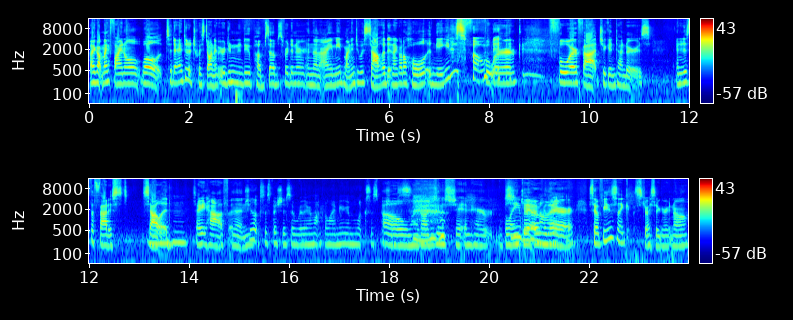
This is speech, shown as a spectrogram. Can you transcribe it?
I got my final. Well, today I did a twist on it. We were doing to do pub subs for dinner, and then I made mine into a salad, and I got a whole, and they gave me So four, big. four fat chicken tenders, and it is the fattest salad. Mhm. So I ate half, and then She looks suspicious over there. I'm not gonna lie. Miriam looks suspicious. Oh my god, she's gonna shit in her blanket over not. there. Sophie's like stressing right now.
